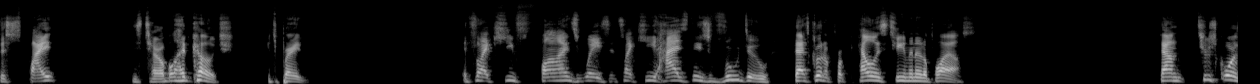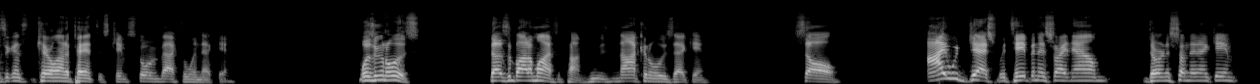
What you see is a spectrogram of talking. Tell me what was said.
despite his terrible head coach, it's Brady. It's like he finds ways. It's like he has this voodoo that's going to propel his team into the playoffs. Down two scores against the Carolina Panthers, came storming back to win that game. Wasn't going to lose. That was the bottom line for Tom. He was not going to lose that game. So I would guess we're taping this right now during the Sunday night game.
